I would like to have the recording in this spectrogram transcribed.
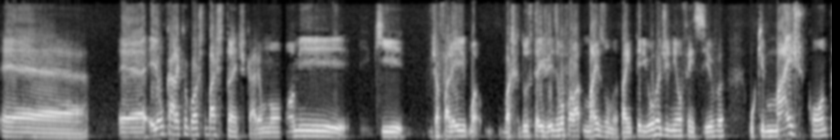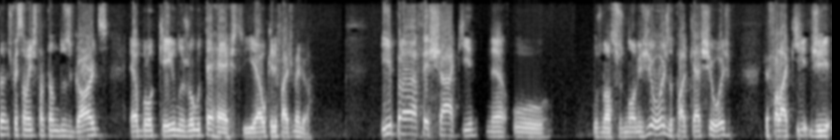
É, é, ele é um cara que eu gosto bastante, cara. É um nome que já falei uma, acho que duas, três vezes, eu vou falar mais uma, tá? Interior de linha ofensiva, o que mais conta, especialmente tratando dos guards, é o bloqueio no jogo terrestre, e é o que ele faz melhor. E para fechar aqui né, o, os nossos nomes de hoje, do podcast de hoje, vai falar aqui de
